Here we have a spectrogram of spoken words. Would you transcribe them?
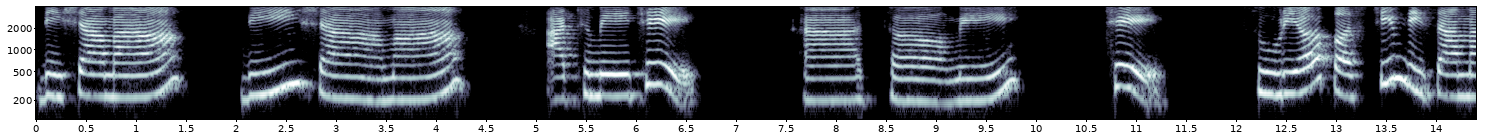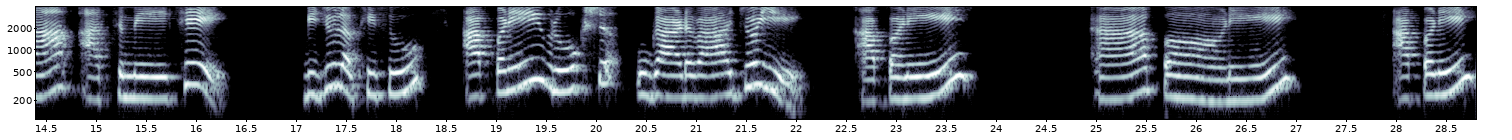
દિશામાં દિશામાં આથમે છે. આથમે છે. સૂર્ય પશ્ચિમ દિશામાં આથમે છે. બીજું લખીશું. આપણે વૃક્ષ ઉગાડવા જોઈએ. આપણે આપણે આપણે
